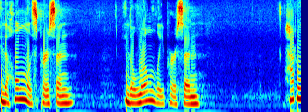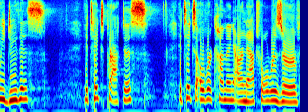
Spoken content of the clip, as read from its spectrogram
in the homeless person, in the lonely person. How do we do this? It takes practice. It takes overcoming our natural reserve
